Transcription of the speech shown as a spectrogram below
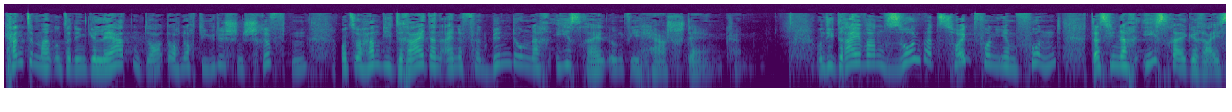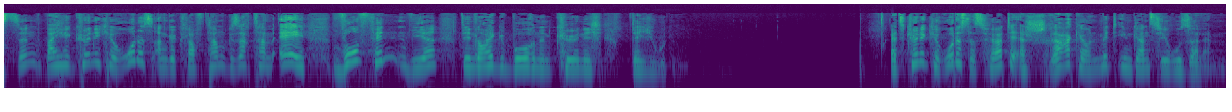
kannte man unter den Gelehrten dort auch noch die jüdischen Schriften. Und so haben die drei dann eine Verbindung nach Israel irgendwie herstellen können. Und die drei waren so überzeugt von ihrem Fund, dass sie nach Israel gereist sind, bei König Herodes angeklopft haben gesagt haben, ey, wo finden wir den neugeborenen König der Juden? Als König Herodes das hörte, erschrak er und mit ihm ganz Jerusalem.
